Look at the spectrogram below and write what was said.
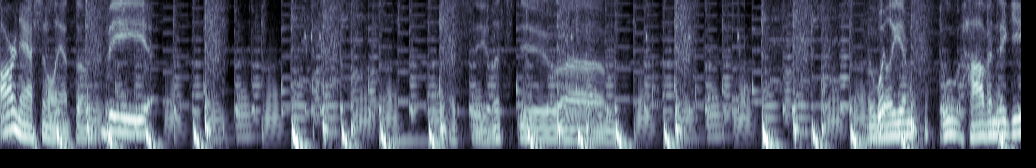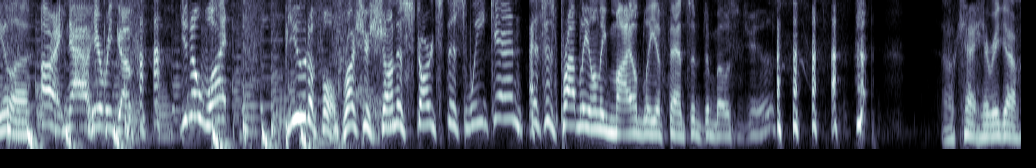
our national anthem. The see. Let's do um, the William. T- Ooh, Hava Nagila. All right, now here we go. You know what? Beautiful. Rosh Hashanah starts this weekend. This is probably only mildly offensive to most Jews. Okay, here we go.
